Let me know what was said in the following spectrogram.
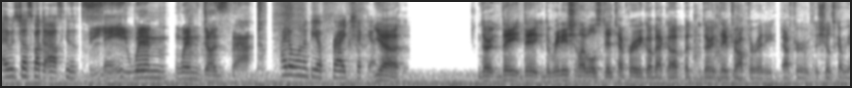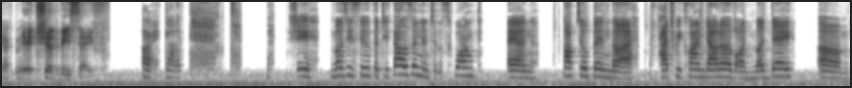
I was just about to ask, is it safe? When when does that? I don't want to be a fried chicken. Yeah. They're, they they the radiation levels did temporarily go back up, but they they've dropped already after the shields got reactivated. It should be safe. All right, got it. She moseys through the 2000 into the squonk and pops open the hatch we climbed out of on Mud Day, um,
